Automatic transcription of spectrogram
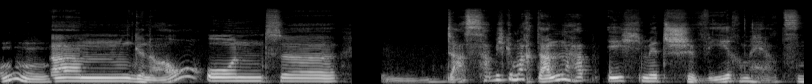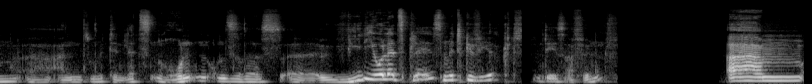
Uh. Ähm, genau. Und äh, das habe ich gemacht. Dann habe ich mit schwerem Herzen äh, an so mit den letzten Runden unseres äh, Video-Let's Plays mitgewirkt, DSA 5. Ähm,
